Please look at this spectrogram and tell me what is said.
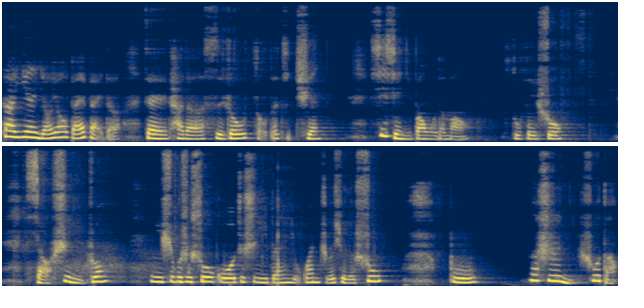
大雁摇摇摆摆地在它的四周走了几圈。“谢谢你帮我的忙。”苏菲说。“小事一桩。你是不是说过这是一本有关哲学的书？”“不，那是你说的。”“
